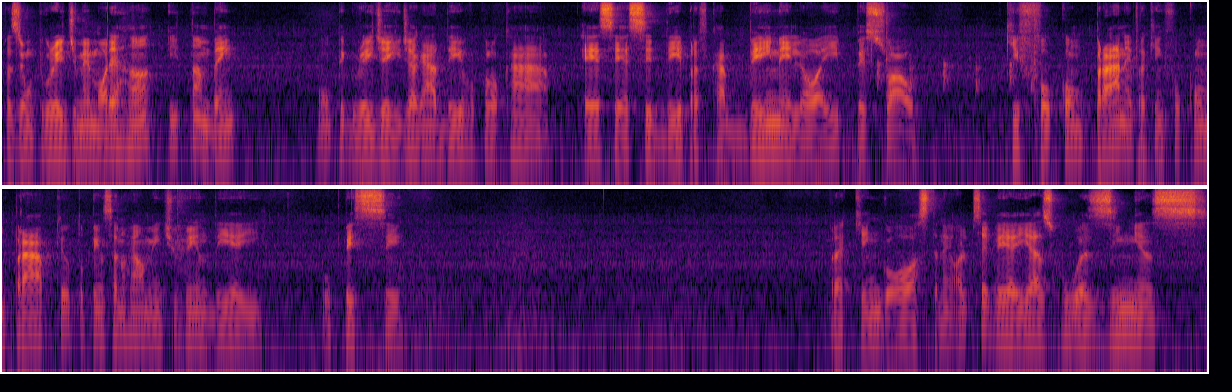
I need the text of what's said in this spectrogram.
Fazer um upgrade de memória RAM e também um upgrade aí de HD, vou colocar SSD para ficar bem melhor aí, pessoal que for comprar, né, para quem for comprar, porque eu tô pensando realmente vender aí o PC. Para quem gosta, né? Olha para você ver aí as ruazinhas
